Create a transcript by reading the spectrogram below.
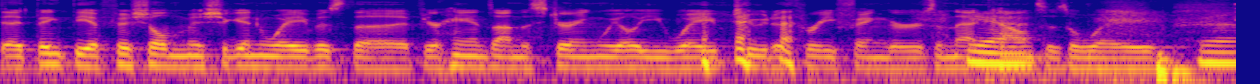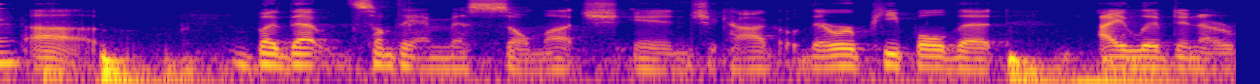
I think the official Michigan wave is the if your hands on the steering wheel, you wave two to three fingers, and that Yeah. counts as a wave. Yeah. Uh, but that's something I miss so much in Chicago. There were people that I lived in a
